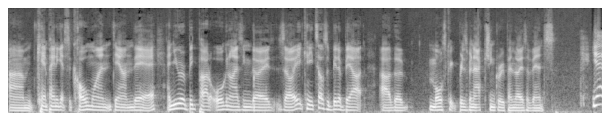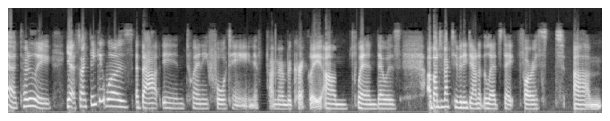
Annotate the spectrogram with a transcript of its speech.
um, campaign against the coal mine down there. And you were a big part of organising those, Zoe. Can you tell us a bit about uh, the Maules Creek Brisbane Action Group and those events? Yeah, totally. Yeah, so I think it was about in 2014, if I remember correctly, um, when there was a bunch of activity down at the Leard State Forest um,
